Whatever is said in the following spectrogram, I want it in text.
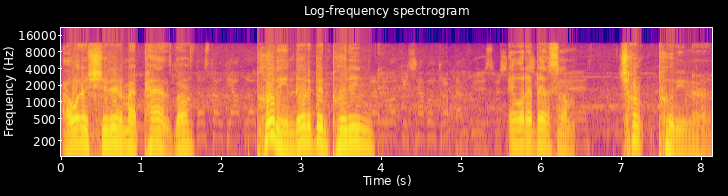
I would have shitted in my pants, dog. Pudding, there would have been pudding. It would have been some chunk pudding or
